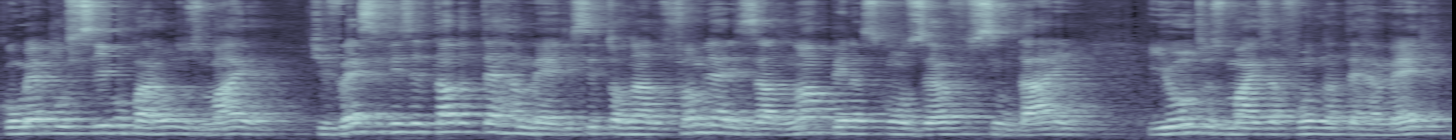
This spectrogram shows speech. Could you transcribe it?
como é possível para um dos Maia, tivesse visitado a Terra-média e se tornado familiarizado não apenas com os Elfos Sindarin e outros mais a fundo na Terra-média,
